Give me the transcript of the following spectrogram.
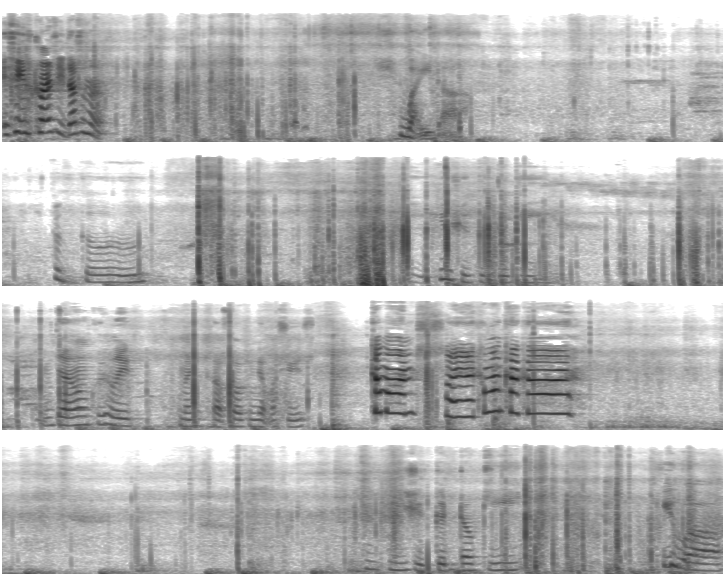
It seems crazy, doesn't it? Wader. Good girl. Here's a good doggy. Okay, I'm gonna quickly make a cut so I can get my shoes. Come on, Slater, come on, Coco. He's a good doggy. You are.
